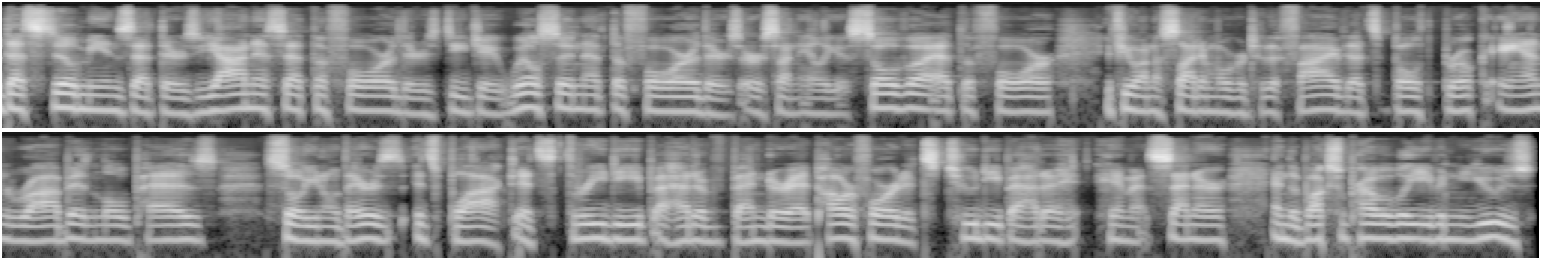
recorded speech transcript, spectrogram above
but that still means that there's Giannis at the four, there's DJ Wilson at the four, there's Ersan Ilyasova at the four. If you want to slide him over to the five, that's both Brook and Robin Lopez. So, you know, there's it's blocked. It's three deep ahead of Bender at power forward, it's two deep ahead of him at center, and the Bucks will probably even use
